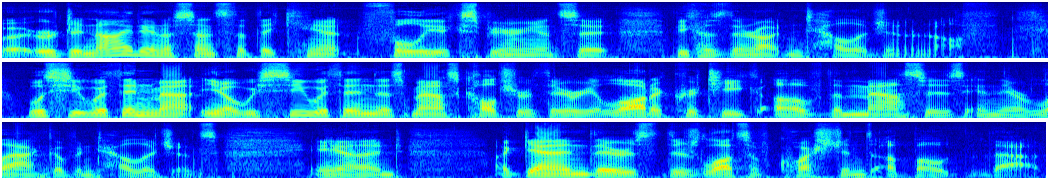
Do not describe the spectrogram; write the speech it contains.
or denied in a sense that they can't fully experience it because they're not intelligent enough. We'll see within ma- you know we see within this mass culture theory a lot of critique of the masses and their lack of intelligence. And again there's there's lots of questions about that.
